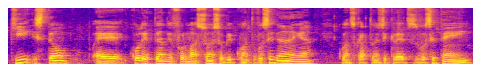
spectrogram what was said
que estão é, coletando informações sobre quanto você ganha, quantos cartões de créditos você tem,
